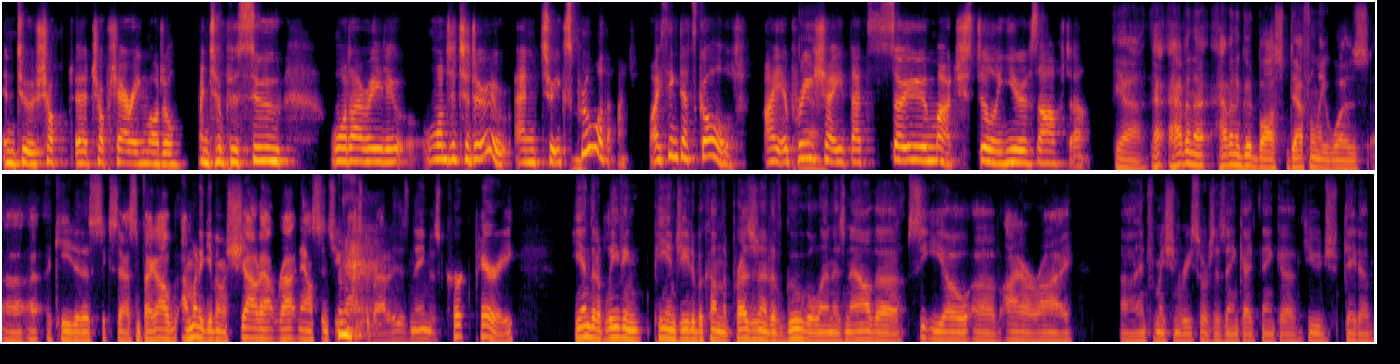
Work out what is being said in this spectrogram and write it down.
into a shop uh, job sharing model and to pursue what I really wanted to do and to explore that. I think that's gold. I appreciate yeah. that so much still years after. Yeah, having a having a good boss definitely was uh, a key to this success. In fact, i am going to give him a shout out right now since you asked about it. His name is Kirk Perry. He ended up leaving P&G to become the president of Google and is now the CEO of IRI, uh, Information Resources Inc. I think a huge data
